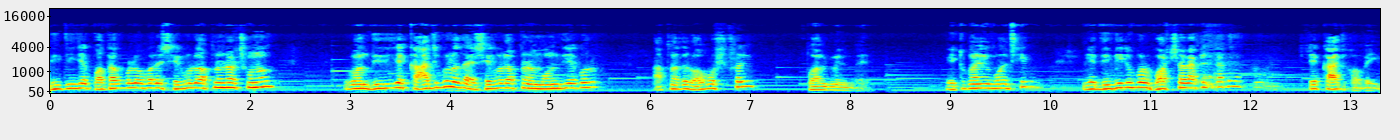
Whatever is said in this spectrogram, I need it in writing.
দিদি যে কথাগুলো বলে সেগুলো আপনারা শুনুন এবং দিদি যে কাজগুলো দেয় সেগুলো আপনারা মন দিয়ে করুন। আপনাদের অবশ্যই ফল মিলবে। এটুকু আমি বলছি যে দিদির উপর ভরসা রাখেন তাকে সে কাজ হবেই।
